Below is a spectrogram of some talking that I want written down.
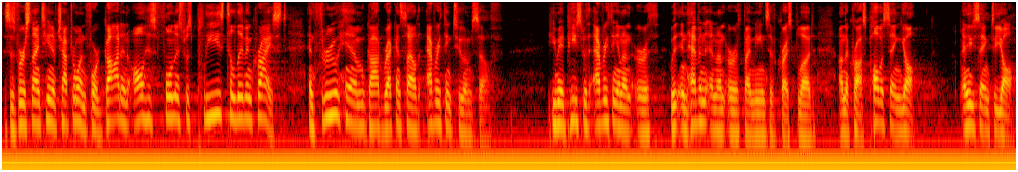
This is verse 19 of chapter 1. For God in all his fullness was pleased to live in Christ, and through him God reconciled everything to himself. He made peace with everything on earth, in heaven and on earth by means of Christ's blood on the cross. Paul was saying, y'all, and he's saying to y'all,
